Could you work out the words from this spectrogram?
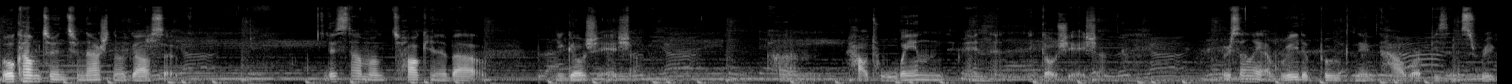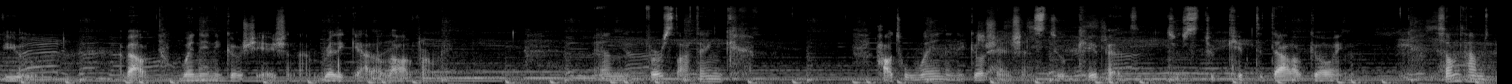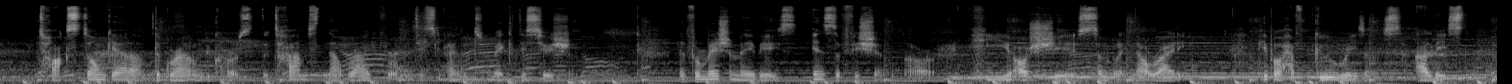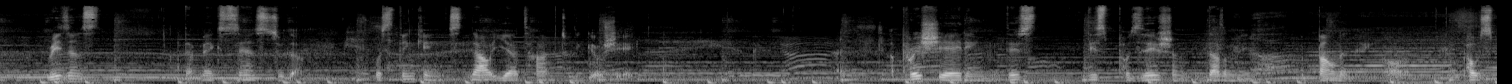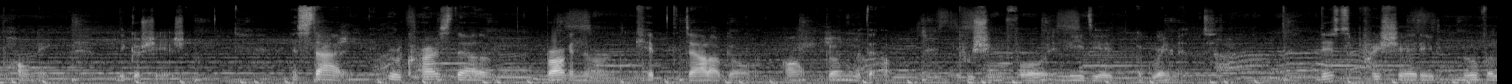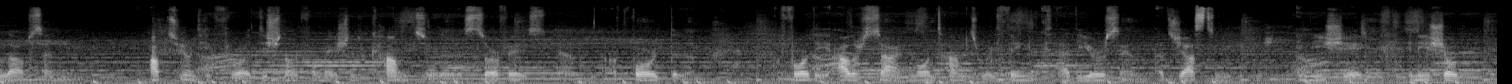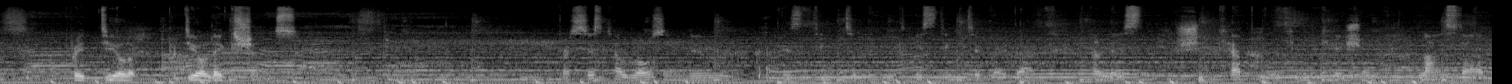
Welcome to International Gossip. This time I'm talking about negotiation. Um, how to win in negotiation. Recently, I read a book named Harvard Business Review about winning negotiation I really get a lot from it. And first, I think how to win a negotiation is to keep it, just to keep the dialogue going. Sometimes talks don't get off the ground because the time is not right for the participant to make a decision. Information may be insufficient, or he or she is simply not ready. People have good reasons, at least reasons that make sense to them. Was thinking it's now yet time to negotiate. Appreciating this this position doesn't mean abandoning or postponing negotiation. Instead, it requires that the bargainer keep the dialogue on, going without pushing for immediate agreement. This appreciative move allows an opportunity for additional information to come to the surface and afford the for the other side more time to rethink ideas and adjust initiate initial predile predilections. Francesca Rosen knew instinctively, instinctively that unless she kept the communication lines that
